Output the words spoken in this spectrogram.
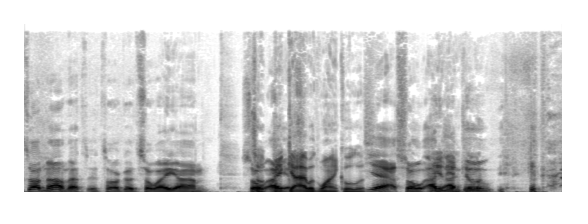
So no, that's it's all good. So I um, so, So, I big guy with wine coolers. Yeah, so I'd, I'd do.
